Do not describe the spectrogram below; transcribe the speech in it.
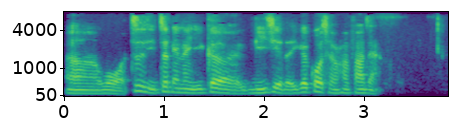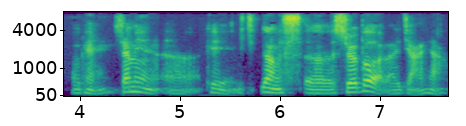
呃我自己这边的一个理解的一个过程和发展。OK，下面呃可以让呃 s t r a b e r 来讲一下。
